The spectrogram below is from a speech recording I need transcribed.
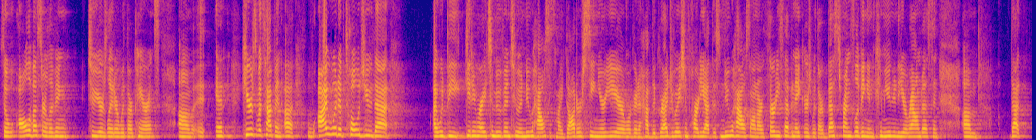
So all of us are living two years later with our parents. Um, it, and here's what's happened uh, I would have told you that I would be getting ready to move into a new house. It's my daughter's senior year, and we're going to have the graduation party at this new house on our 37 acres with our best friends living in community around us. And um, that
